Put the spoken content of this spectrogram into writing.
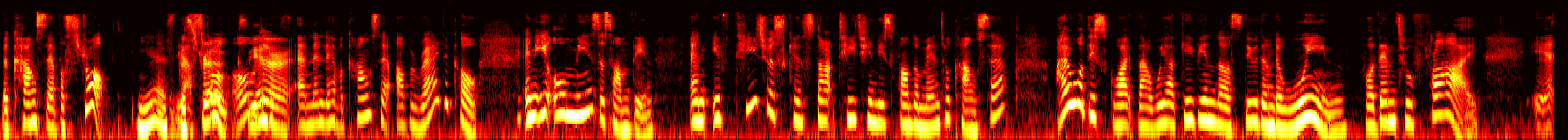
the concept of stroke. Yes, the yeah, stroke order, yes. and then they have a concept of radical, and it all means something. And if teachers can start teaching this fundamental concept, I will describe that we are giving the student the wing for them to fly. Eh,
